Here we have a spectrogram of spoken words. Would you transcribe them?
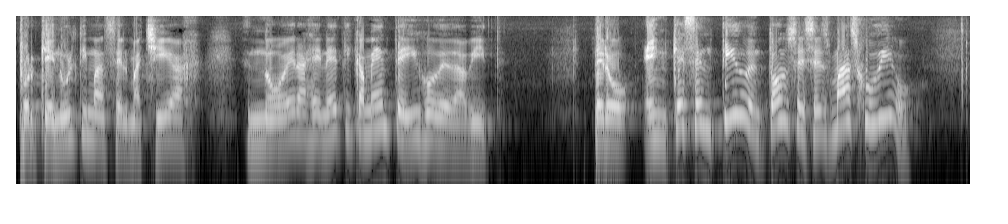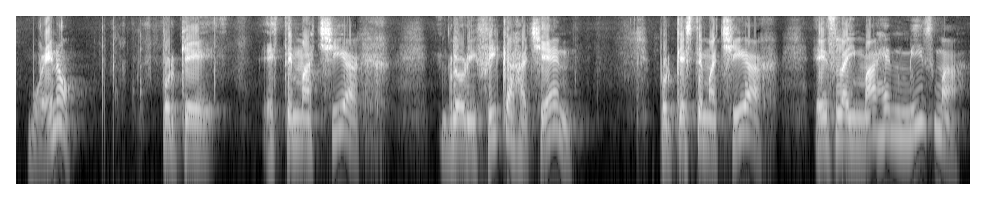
porque en últimas el Machiach no era genéticamente hijo de David. Pero ¿en qué sentido entonces es más judío? Bueno, porque este Machiach glorifica a Hachem, porque este Machiach es la imagen misma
